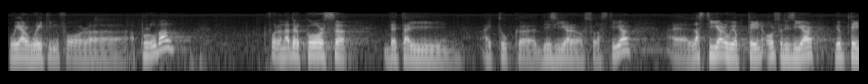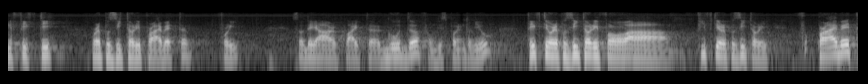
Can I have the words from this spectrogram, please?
We are waiting for uh, approval. For another course uh, that I, I took uh, this year, also last year, uh, last year we obtained, also this year, we obtained 50 repository private uh, free. So they are quite uh, good from this point of view. 50 repository for 50 repository private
